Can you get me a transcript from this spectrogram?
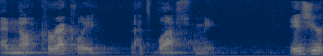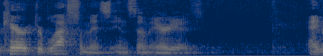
and not correctly, that's blasphemy. Is your character blasphemous in some areas? And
